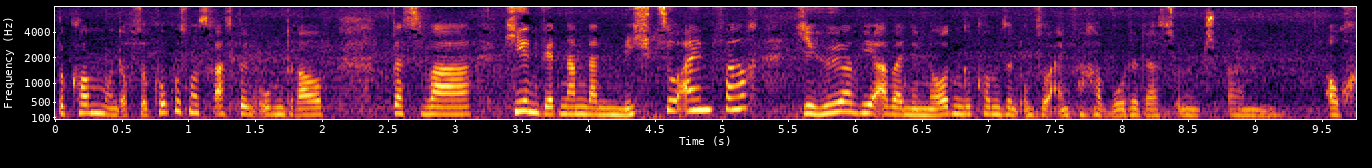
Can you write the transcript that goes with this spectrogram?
bekommen und auch so Kokosnussraspeln obendrauf. Das war hier in Vietnam dann nicht so einfach. Je höher wir aber in den Norden gekommen sind, umso einfacher wurde das und ähm, auch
